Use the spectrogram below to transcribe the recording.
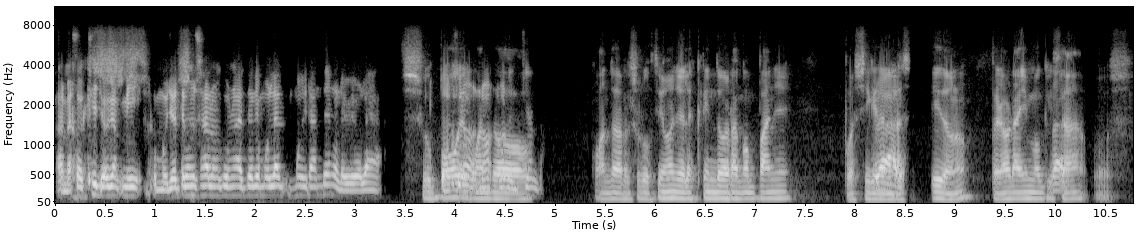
a lo mejor es que yo, como yo tengo un salón con una tele muy, muy grande, no le veo la... Supongo que cuando, cuando la resolución y el screen door acompañe, pues sí que claro. sentido, ¿no? Pero ahora mismo quizá, pues...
